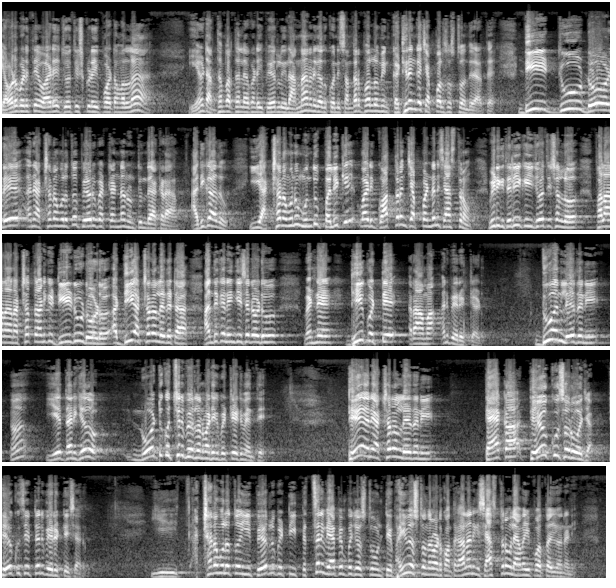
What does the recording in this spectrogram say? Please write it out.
ఎవడబడితే వాడే జ్యోతిష్కుడు అయిపోవటం వల్ల ఏమిటి అర్థం అర్థం లేకుండా ఈ పేర్లు ఇలా అన్నానని కాదు కొన్ని సందర్భాల్లో మేము కఠినంగా చెప్పాల్సి వస్తుంది లేకపోతే డి డూ డో డే అనే అక్షరములతో పేరు పెట్టండి అని ఉంటుంది అక్కడ. అది కాదు ఈ అక్షరమును ముందు పలికి వాడి గోత్రం చెప్పండి అని శాస్త్రం. వీడికి తెలియక ఈ జ్యోతిషంలో ఫలానా నక్షత్రానికి డీ డూ డోడో ఆ డి అక్షరం లేదట. అందుకని ఏం చేసేటోడు? వెంటనే ఢీ కొట్టే రామ అని పేరెట్టాడు. డూ అని లేదని ఏ దానికి ఏదో నోటికొచ్చిన పేర్లు వాటికి ఇక పెట్టేయటం అంతే. టే అనే అక్షరం లేదని టేక టేకు సరోజ టేకు చెట్టు అని పేరెట్టేశారు. ఈ అక్షరములతో ఈ పేర్లు పెట్టి ఈ పిచ్చని వ్యాపింపజేస్తూ ఉంటే భయం వేస్తుందన్నమాట. కొంతకాలానికి శాస్త్రములు ఏమైపోతాయో అని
